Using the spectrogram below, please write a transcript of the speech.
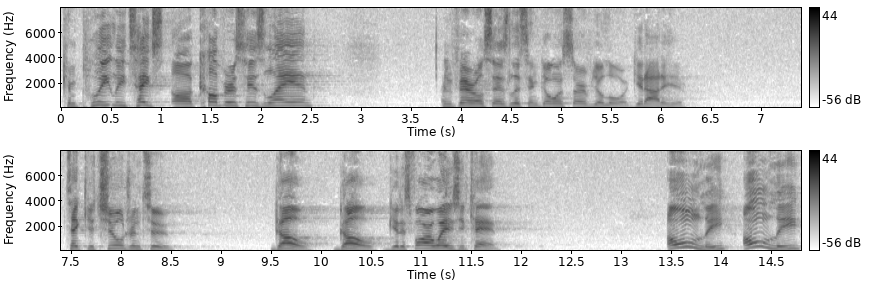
completely takes, uh, covers his land. And Pharaoh says, Listen, go and serve your Lord. Get out of here. Take your children too. Go, go, get as far away as you can. Only, only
